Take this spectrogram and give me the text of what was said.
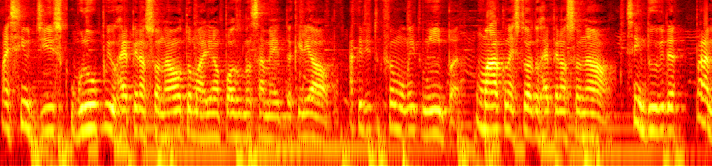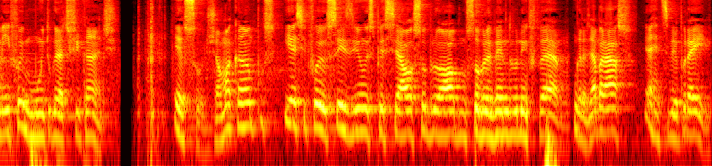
mas sim o disco, o grupo e o rap nacional tomariam após o lançamento daquele álbum. Acredito que foi um momento ímpar, um marco na história do rap nacional. Sem dúvida, para mim foi muito gratificante. Eu sou Djalma Campos e esse foi o 6 em 1 especial sobre o álbum Sobrevivendo no Inferno. Um grande abraço e a gente se vê por aí.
